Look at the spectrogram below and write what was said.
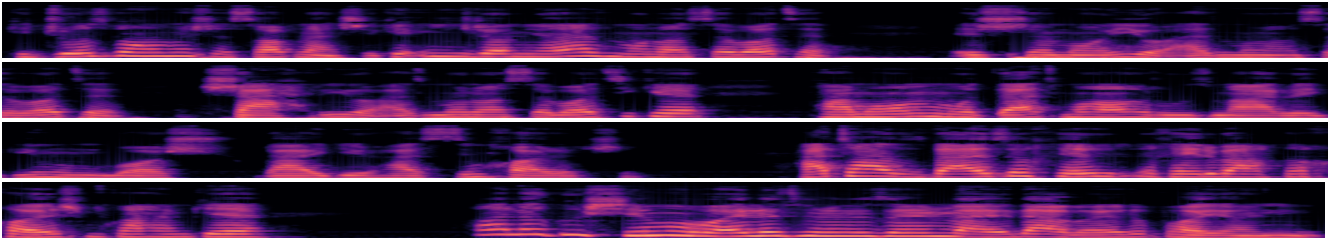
که جز به عمرش حساب نشه. که اینجا میاد از مناسبات اجتماعی و از مناسبات شهری و از مناسباتی که تمام مدت ما روزمرگیمون باش درگیر هستیم خارج شد. حتی از بعضی خیلی, خیلی وقتا خواهش می‌کنم که حالا گوشی موبایلتون رو بذارین برای دقایق پایانی.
